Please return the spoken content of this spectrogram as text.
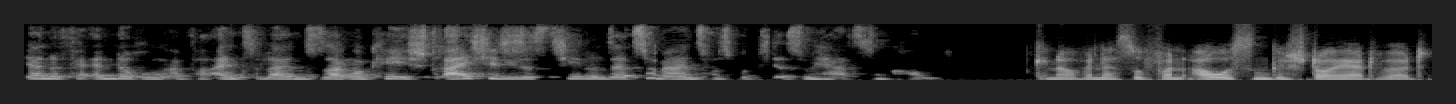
ja, eine Veränderung einfach einzuleiten, zu sagen, okay, ich streiche dieses Ziel und setze mir eins, was wirklich aus dem Herzen kommt. Genau, wenn das so von außen gesteuert wird,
